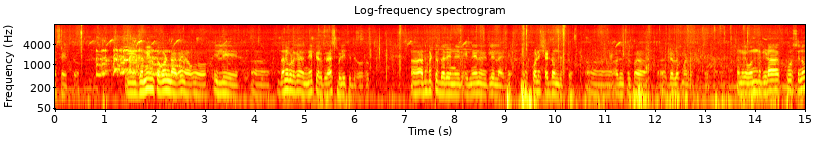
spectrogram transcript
ಆಸೆ ಇತ್ತು. ಈ ಜಮೀನು ತೊಗೊಂಡಾಗ ನಾವು ಇಲ್ಲಿ ದನಗಳಿಗೆ ನೇಪಿಯರ್ ಗ್ರಾಸ್ ಬೆಳೀತಿದ್ರು ಅವರು. ಅದು ಬಿಟ್ಟು ಬೇರೆ ಏನು ಇನ್ನೇನು ಇರಲಿಲ್ಲ ಇಲ್ಲಿ. ಕೋಳಿ ಶೆಡ್ ಒಂದಿತ್ತು. ಅದನ್ನು ಸ್ವಲ್ಪ ಡೆವಲಪ್ ಮಾಡಬೇಕಿತ್ತು. ನಮಗೆ ಒಂದು ಗಿಡ ಕೂರ್ಸಿನೂ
